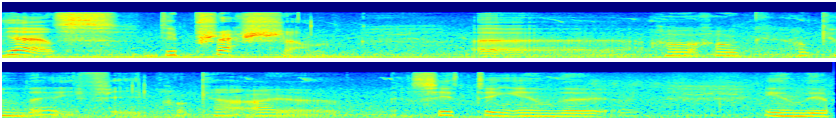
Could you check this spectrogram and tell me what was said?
yes, depression, uh, how, how, how can they feel? How can I, uh, sitting in the in the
